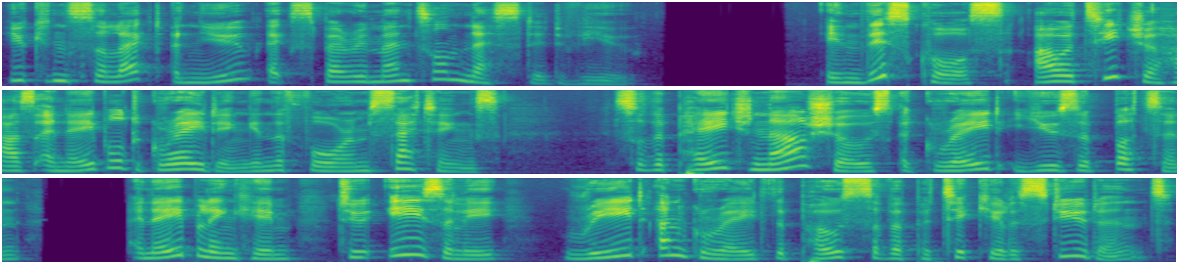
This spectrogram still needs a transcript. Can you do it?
you can select a new experimental nested view. In this course, our teacher has enabled grading in the forum settings, so the page now shows a Grade User button enabling him to easily read and grade the posts of a particular student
